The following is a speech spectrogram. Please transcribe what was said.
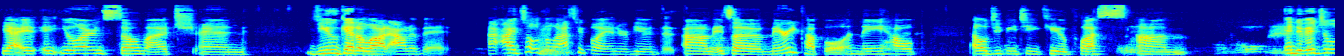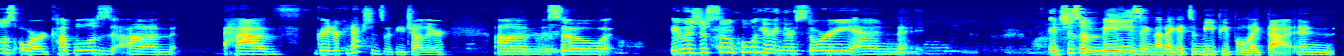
Yeah, it, it, you learn so much, and you get a lot out of it. I, I told the last people I interviewed that um, it's a married couple, and they help LGBTQ plus um, individuals or couples um, have greater connections with each other um, so it was just so cool hearing their story and it's just amazing that I get to meet people like that and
